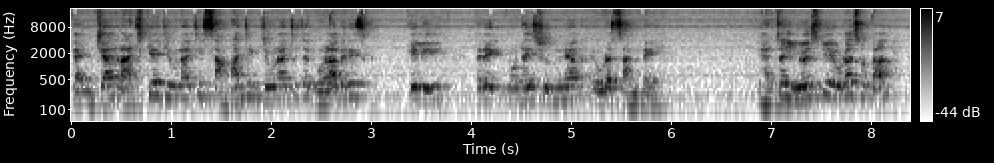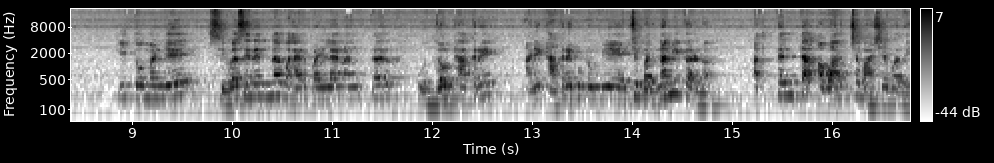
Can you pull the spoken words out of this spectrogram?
त्यांच्या राजकीय जीवनाची सामाजिक जीवनाची जर गोळाबेरीज केली तर एक मोठे शून्य एवढंच सांगता येईल. ह्यांचा यू एस पी एवढाच होता की तो म्हणजे शिवसेनेतनं बाहेर पडल्यानंतर उद्धव ठाकरे आणि ठाकरे कुटुंबीय यांची बदनामी करणं अत्यंत अवाच्य भाषेमध्ये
